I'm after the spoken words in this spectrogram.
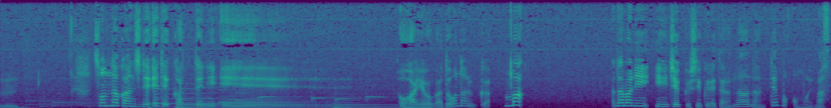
うん、そんな感じで得て勝手に、えーおはようがどうなるか。まあ頭にチェックしてくれたらななんても思います。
